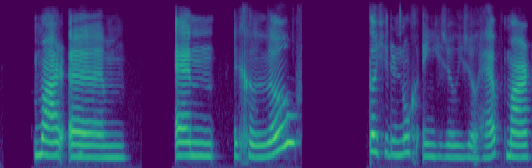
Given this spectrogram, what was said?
maar, um, en ik geloof dat je er nog eentje sowieso hebt. Maar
